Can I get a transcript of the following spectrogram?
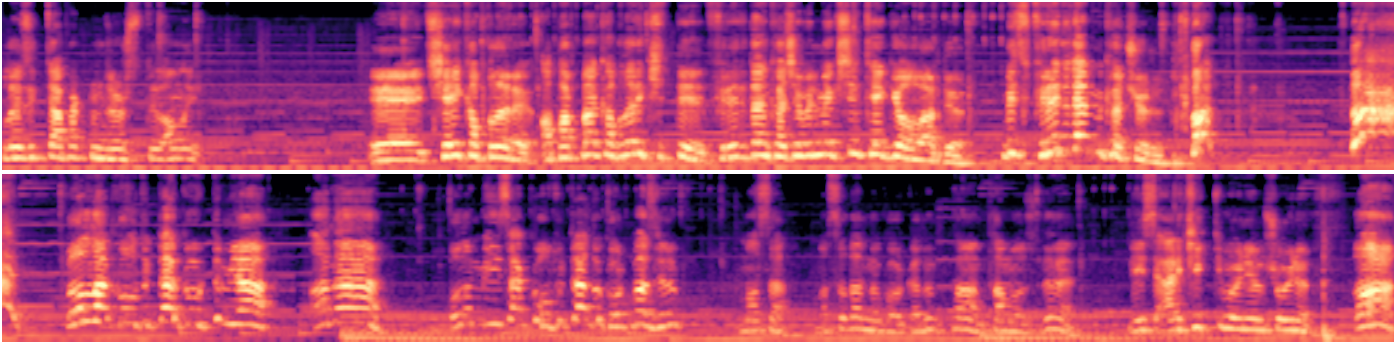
Doors to only... Ee, şey kapıları, apartman kapıları kilitli. Freddy'den kaçabilmek için tek yol var diyor. Biz Freddy'den mi kaçıyoruz? Ha! Bir insan koltuktan da korkmaz canım. Masa. Masadan da korkalım. Tamam tam olsun değil mi? Neyse erkek gibi oynayalım şu oyunu. Aa!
